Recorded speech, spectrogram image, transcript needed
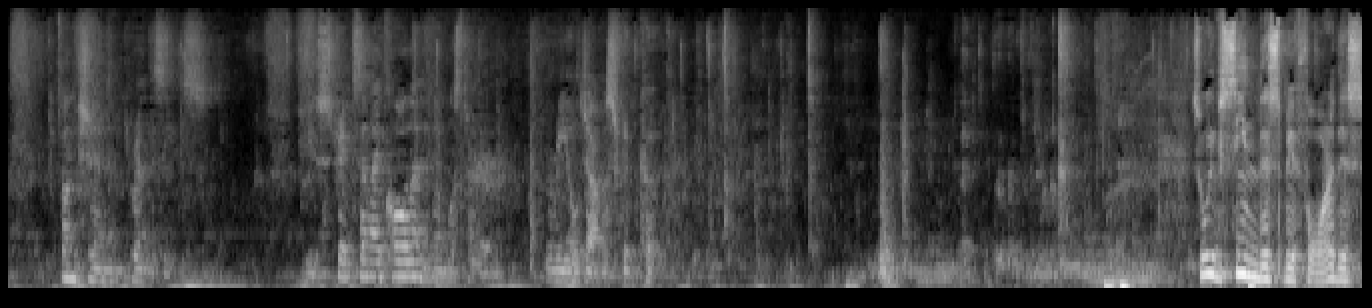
function, parentheses. Use strict semicolon, and then we'll start our real JavaScript code. So we've seen this before, this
